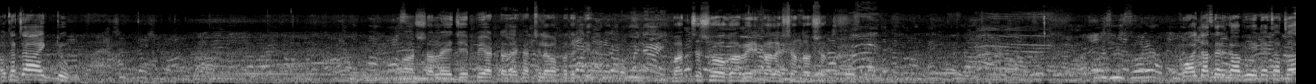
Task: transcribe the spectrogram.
ও চাচা একটু। মাশাল্লাহ এই যে পেয়ারটা দেখাচ্ছিলাম আপনাদেরকে। বাচ্চা সহ গাভীর কালেকশন দর্শক। কয় দাঁতের গাভী এটা চাচা?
